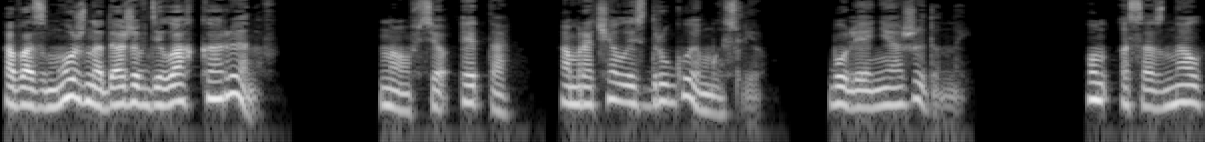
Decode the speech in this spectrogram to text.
а, возможно, даже в делах Каренов. Но все это омрачалось другой мыслью, более неожиданной. Он осознал,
